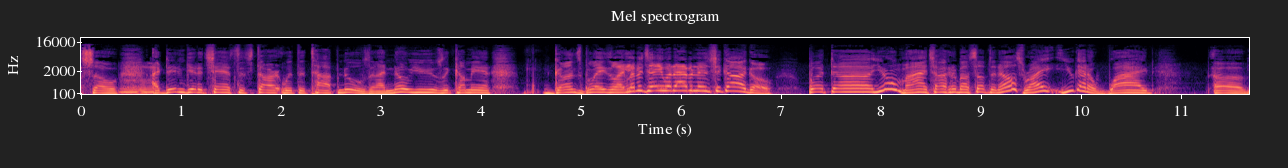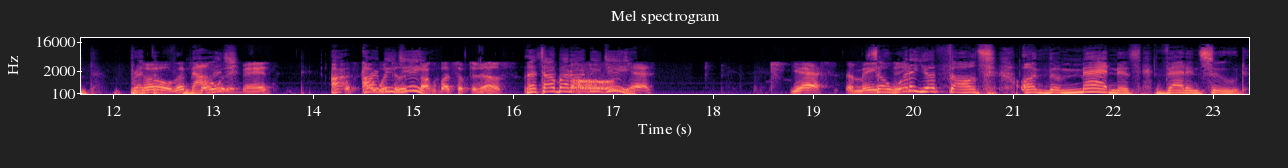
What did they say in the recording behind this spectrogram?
So mm-hmm. I didn't get a chance to start with the top news, and I know you usually come in guns blazing, like, "Let me tell you what happened in Chicago." But uh, you don't mind talking about something else, right? You got a wide um, breadth no, of let's knowledge. go with it, man. let's go RBG. With it. Let's talk about something else. Let's talk about oh, RBG. Yes. Yes, amazing. So, what are your thoughts on the madness that ensued?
